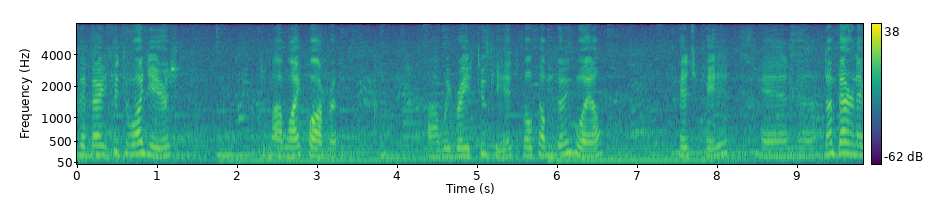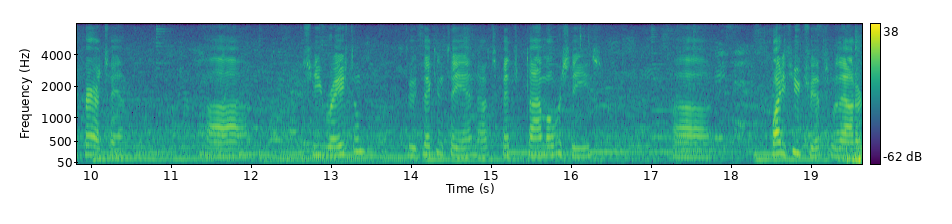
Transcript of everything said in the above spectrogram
been married 51 years to my wife Barbara. Uh, we raised two kids, both of them doing well, educated, and uh, done better than their parents have. Uh, she raised them through thick and thin. I've spent some time overseas, uh, quite a few trips without her,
